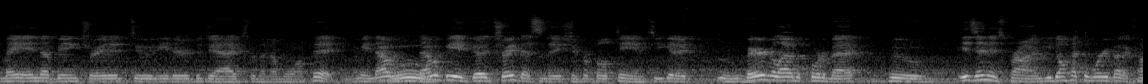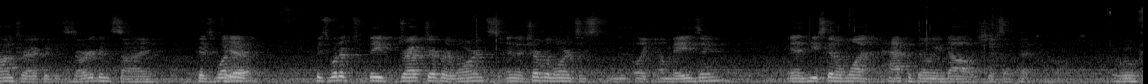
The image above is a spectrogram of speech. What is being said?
may end up being traded to either the Jags for the number one pick. I mean, that would Ooh. that would be a good trade destination for both teams. You get a very reliable quarterback who is in his prime. You don't have to worry about a contract because it's already been signed. Because what Yeah. if because what if they draft Trevor Lawrence and then Trevor Lawrence is like amazing, and he's going to want half a billion dollars just like Patrick Mahomes.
